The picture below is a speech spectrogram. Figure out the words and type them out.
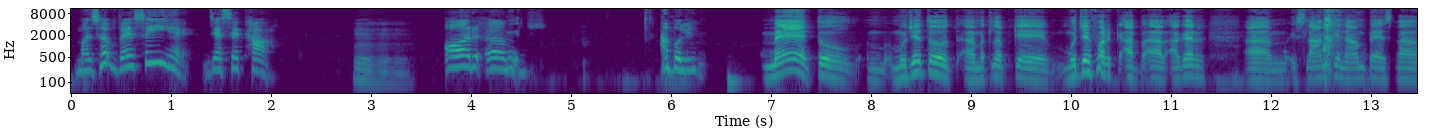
مذہب ویسے ہی ہے جیسے تھا اور بولیے۔ میں تو مجھے تو مطلب کہ مجھے فرق اب اگر اسلام کے نام پہ ایسا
